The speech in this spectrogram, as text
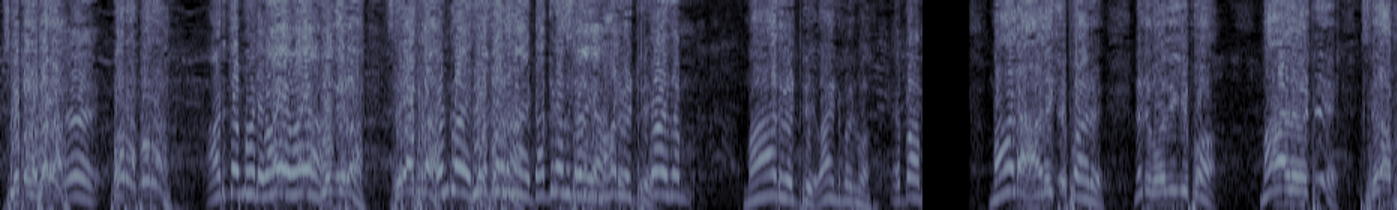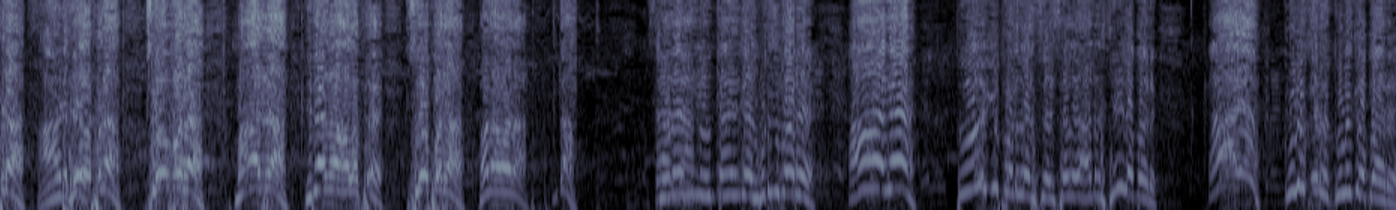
சூப்பர் வர வர வர அடுத்த மாடு வாயா வாயா. போக்குறா சிறப்புடா. கொண்டு வா, வா, டக்கு டக்கு சிறப்பு, வாயா. மாடு வெட்டு. மாடு வெட்டு. வாங்கிட்டு போயிருவோம் எப்பா. மாடு அழைக்க பாரு. நெடு ஒதுங்கி போ. மாடு வெட்டு. அடுத்து. சிறப்புடா சூப்பரா மாடுடா இதான அழைப்பு சூப்பரா வாடா வாடா. இந்தா. குடிச்சு பாரு. ஆக தூக்கி போடுற சில அட சீல பாரு. ஆயா குளுக்குற குளுக்க பாரு.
